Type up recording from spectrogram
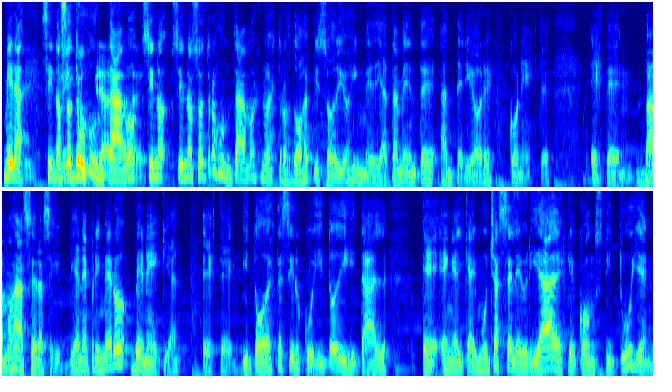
Mira, Sí, si nosotros juntamos, si, no- si nosotros juntamos nuestros dos episodios inmediatamente anteriores con este, este, vamos a hacer así. Viene primero Venequia, este, y todo este circuito digital eh, en el que hay muchas celebridades que constituyen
